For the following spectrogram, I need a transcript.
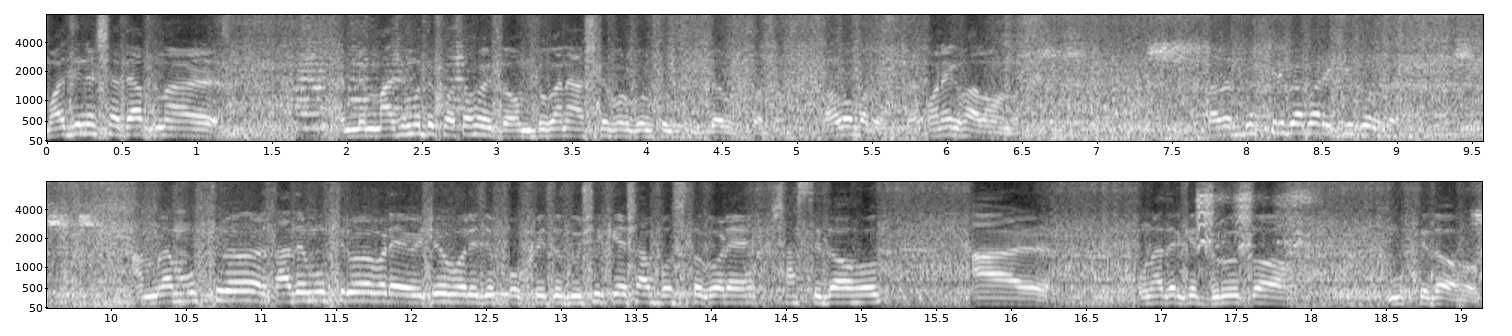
মুয়াজ্জিনের সাথে আপনার এমনি মাঝে মধ্যে কথা হইতো দোকানে আসলে পর গল্প করতাম ভালো মানুষ অনেক ভালো মানুষ। তাদের মুক্তির ব্যাপারে কি বলবেন? আমরা মুক্তির ব্যাপারে তাদের মুক্তির ব্যাপারে ওইটাই বলি যে প্রকৃত দোষীকে সাব্যস্ত করে শাস্তি দেওয়া হোক আর ওনাদেরকে দ্রুত মুক্তি দেওয়া হোক।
